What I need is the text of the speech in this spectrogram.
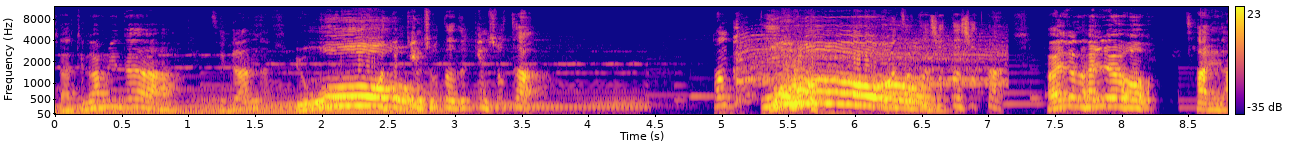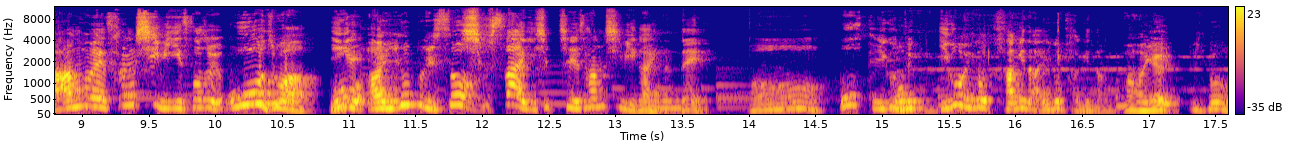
자, 들어갑니다. 지금 요! 오 느낌 좋다 느낌 좋다 방금 오! 오 좋다 좋다 좋다 달려, 달려. 자 나무에 32 써져 오 좋아 이게 오, 아, 이것도 있어? 14, 27, 32가 있는데 어. 오 이거 어? 느- 이거 이거 각이다 이거 각이다 아, 얘, 이거.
